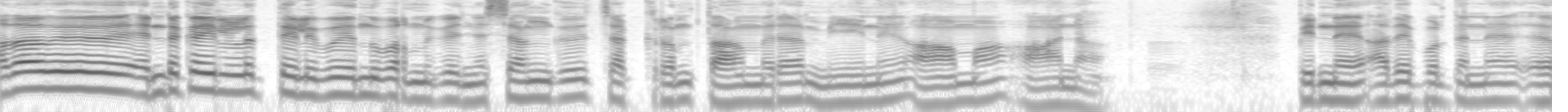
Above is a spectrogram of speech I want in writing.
അതായത് എന്റെ കയ്യിലുള്ള തെളിവ് എന്ന് പറഞ്ഞു കഴിഞ്ഞാൽ ശംഖ് ചക്രം താമര മീൻ ആമ ആന. പിന്നെ അതേപോലെ തന്നെ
